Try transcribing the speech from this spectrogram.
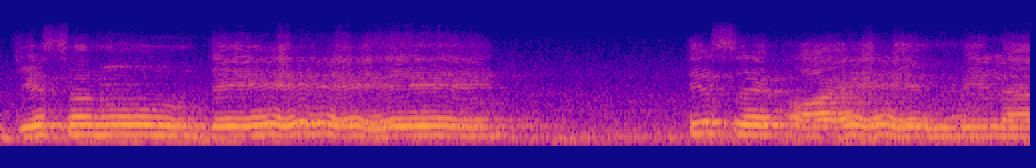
ਜਿਸ ਨੂੰ ਦੇ ਤਿਸ ਆਏ ਮਿਲੈ।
